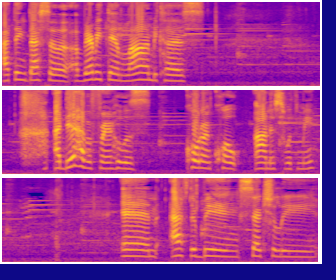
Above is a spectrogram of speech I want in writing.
I think that's a, a very thin line because I did have a friend who was quote unquote honest with me and after being sexually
